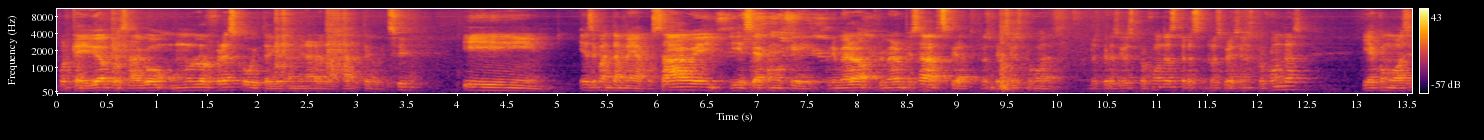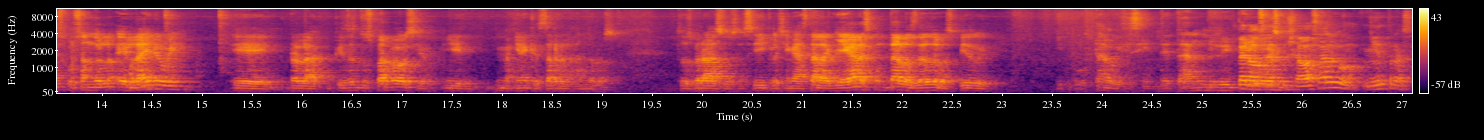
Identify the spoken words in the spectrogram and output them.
porque ayuda pues algo, un olor fresco, güey, te ayuda también a relajarte, güey. Sí. Y, y ese cuenta me acostaba, güey, y decía como que primero, primero empieza a respirar, respiraciones profundas, respiraciones profundas, tres respiraciones profundas, y ya como vas expulsando el, el aire, güey, eh, rela- piensas en tus párpados y, y imagina que estás relajándolos, tus brazos, así, que le chingas hasta la, llegar a las puntas de los dedos de los pies, güey. Y puta, güey, se siente tan rico. Pero, o sea. ¿escuchabas algo mientras?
